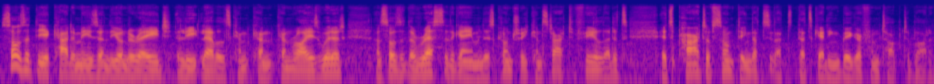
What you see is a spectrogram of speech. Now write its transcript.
so that the academies and the underage elite levels can, can, can rise with it and so that the rest of the game in this country can start to feel that it's it's part of something that's that's, that's getting bigger from top to bottom.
